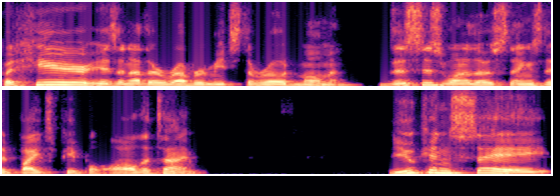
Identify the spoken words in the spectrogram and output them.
But here is another rubber meets the road moment. This is one of those things that bites people all the time. You can say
